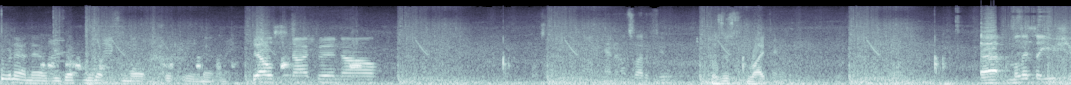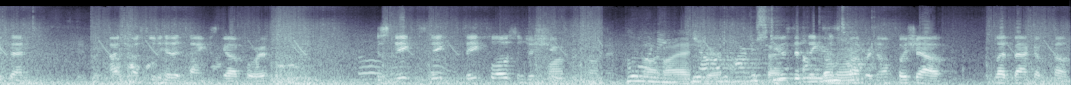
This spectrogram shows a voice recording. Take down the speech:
Moving out now. We got, we got some more shit moving out now. Dell sniper now. And outside of field. Was this lighting? Uh, Melissa, you shoot then. I trust you to hit a tank, just go for it. Just stay, stay, stay close and just shoot. Warning, Bye, Harvester Use the things under as Don't cover, don't push out. Let backup come.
